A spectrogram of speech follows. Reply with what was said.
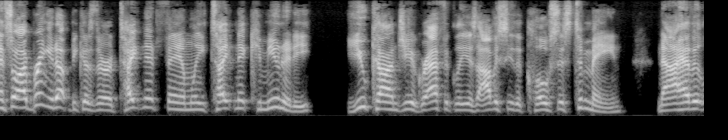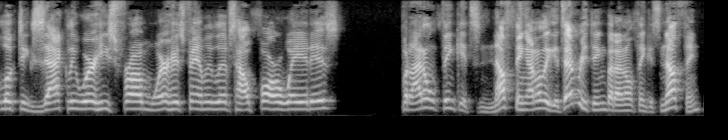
And so I bring it up because they're a tight knit family, tight knit community. UConn geographically is obviously the closest to Maine. Now, I haven't looked exactly where he's from, where his family lives, how far away it is, but I don't think it's nothing. I don't think it's everything, but I don't think it's nothing.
